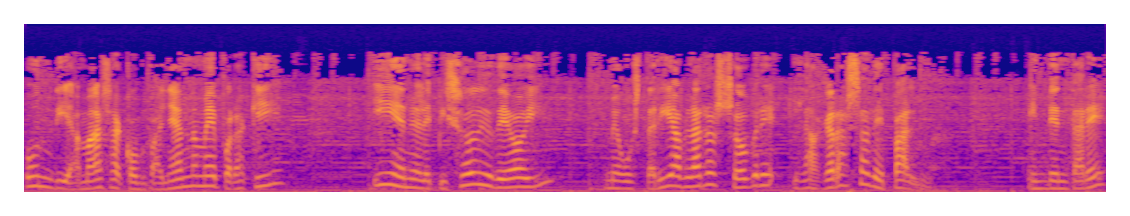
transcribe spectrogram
un día más acompañándome por aquí y en el episodio de hoy me gustaría hablaros sobre la grasa de palma. Intentaré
